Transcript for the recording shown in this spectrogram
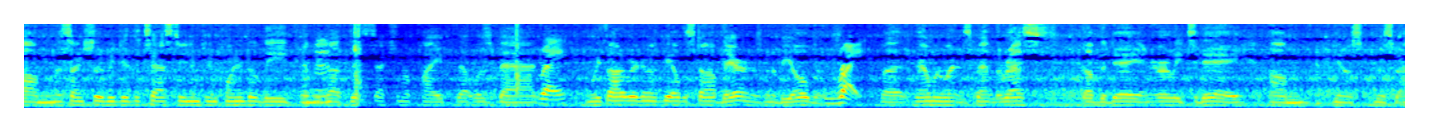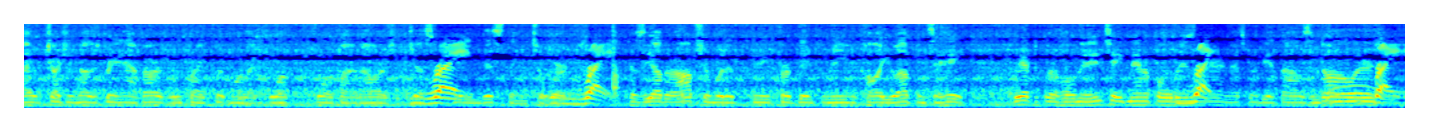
um, essentially we did the testing and pinpointed the leak, and Mm-hmm. we got this section of pipe that was bad. Right. And we thought we were going to be able to stop there, and it was going to be over. right, But then we went and spent the rest of the day and early today. Um, you know, this, I charged another three and a half hours, but we probably put more like four, four or five hours of just Right. getting this thing to work. right, Because the other option would have been for, been for me to call you up and say, hey, we have to put a whole new intake manifold in Right. there, and that's going to be a thousand dollars. Right.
